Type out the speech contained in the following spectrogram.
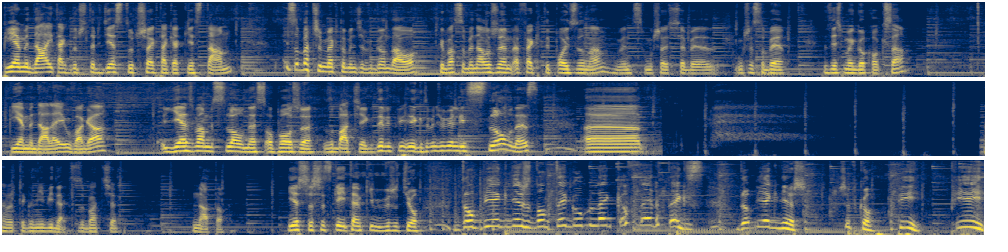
Pijemy dalej tak do 43, tak jak jest tam. I zobaczymy jak to będzie wyglądało. Chyba sobie nałożyłem efekty Poisona, więc muszę sobie, muszę sobie zjeść mojego koksa. Pijemy dalej, uwaga. Jest, mamy slowness, o Boże, zobaczcie, gdy, gdy będziemy mieli slowness, e, Nawet tego nie widać, zobaczcie. Na to. Jeszcze wszystkie itemki mi wyrzuciło. Dobiegniesz do tego mleka Vertex! Dobiegniesz! Szybko, pi, pi!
